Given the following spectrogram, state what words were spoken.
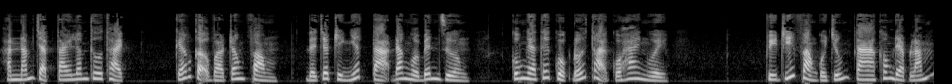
Hắn nắm chặt tay lâm thu thạch, kéo cậu vào trong phòng để cho trình nhất tạ đang ngồi bên giường cũng nghe thấy cuộc đối thoại của hai người. Vị trí phòng của chúng ta không đẹp lắm.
